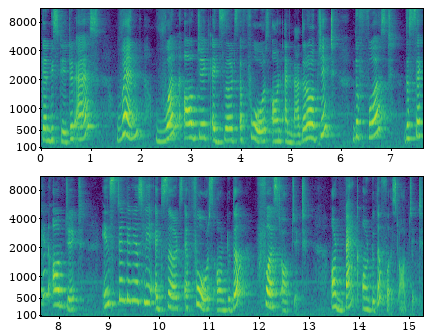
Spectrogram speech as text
can be stated as when one object exerts a force on another object, the first, the second object instantaneously exerts a force onto the first object or back onto the first object.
